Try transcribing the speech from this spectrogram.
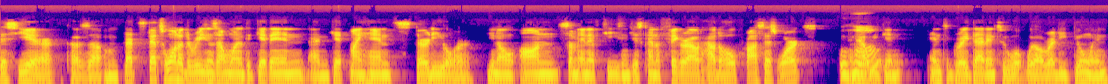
this year because um, that's that's one of the reasons I wanted to get in and get my hands dirty or you know on some NFTs and just kind of figure out how the whole process works mm-hmm. and how we mm-hmm. can integrate that into what we're already doing.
